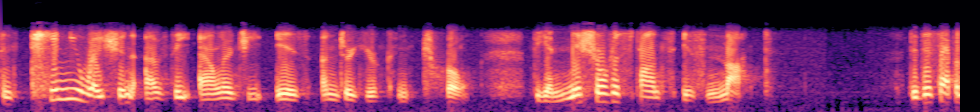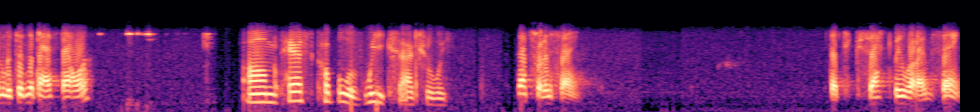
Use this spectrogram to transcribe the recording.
continuation of the allergy is under your control. The initial response is not. Did this happen within the past hour? Um, past couple of weeks, actually. That's what I'm saying. That's exactly what I'm saying.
